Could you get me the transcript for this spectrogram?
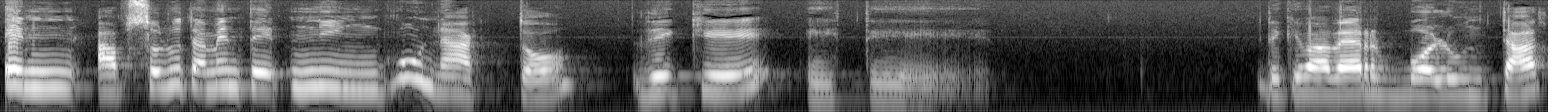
en absolutamente ningún acto de que, este, de que va a haber voluntad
